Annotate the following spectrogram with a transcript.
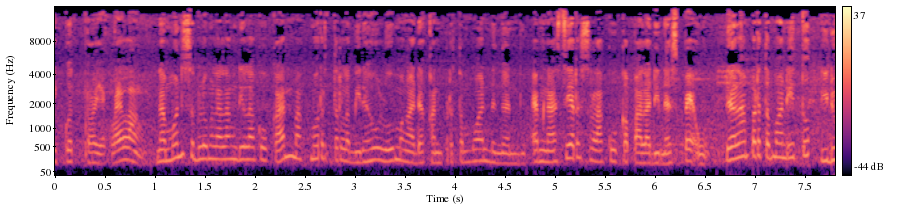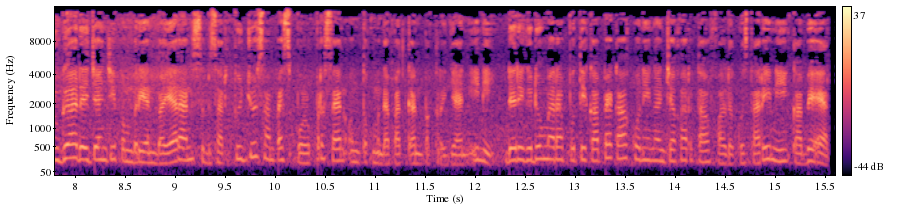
ikut proyek lelang. Namun sebelum lelang dilakukan, Makmur terlebih dahulu mengadakan pertemuan dengan Bu M. Nasir selaku Kepala Dinas PU. Dalam pertemuan itu diduga ada janji pemberian bayaran sebesar 7-10 persen untuk mendapatkan pekerjaan ini. Dari Gedung Merah Putih KPK Kuningan Jakarta, Valde Kustarini, KBR.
